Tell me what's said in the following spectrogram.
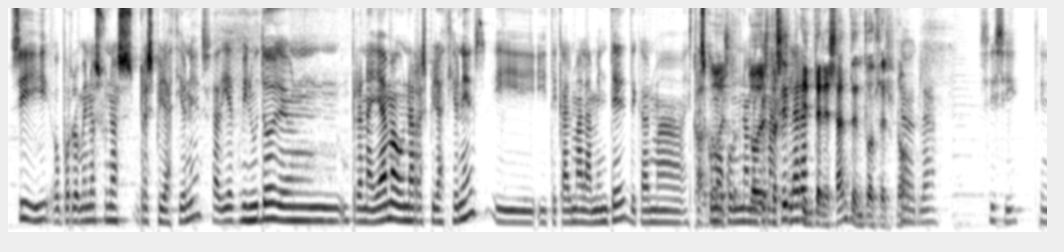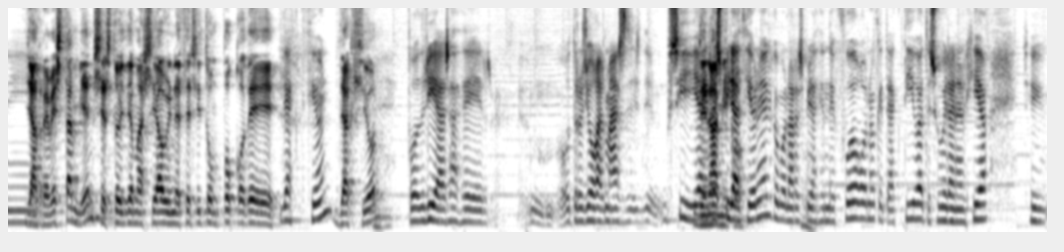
Sí, o por lo menos unas respiraciones, a 10 minutos de un pranayama, unas respiraciones y, y te calma la mente, te calma, estás Claro, como todo esto- con una todo mente esto más es clara. interesante, entonces, ¿no? Claro, claro. Sí, sí. Tiene Y al revés también, si estoy demasiado y necesito un poco de, de acción, de acción. podrías hacer mm, otros yogas más, sí, hay Dinámico. respiraciones, como la respiración de fuego, ¿no? Que te activa, te sube la energía. Sí,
